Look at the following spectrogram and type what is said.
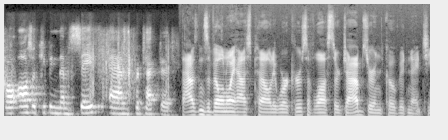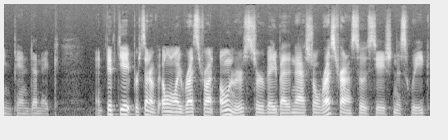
while also keeping them safe and protected. Thousands of Illinois hospitality workers have lost their jobs during the COVID 19 pandemic and 58% of Illinois restaurant owners surveyed by the National Restaurant Association this week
